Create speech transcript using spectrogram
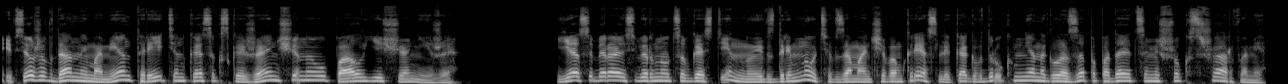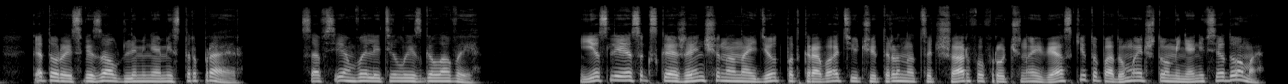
И все же в данный момент рейтинг эссекской женщины упал еще ниже. Я собираюсь вернуться в гостиную и вздремнуть в заманчивом кресле, как вдруг мне на глаза попадается мешок с шарфами, который связал для меня мистер Прайер. Совсем вылетело из головы. Если эссекская женщина найдет под кроватью 14 шарфов ручной вязки, то подумает, что у меня не все дома.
